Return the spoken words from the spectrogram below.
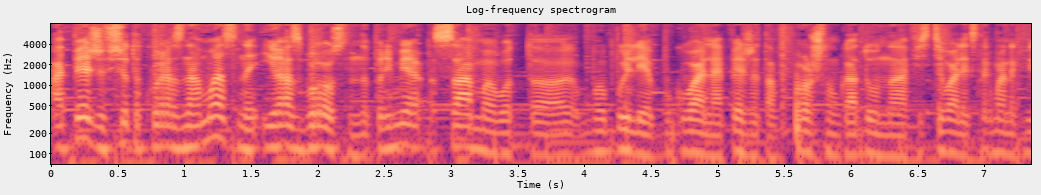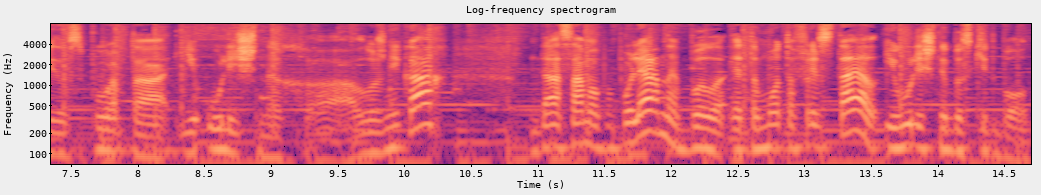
опять же, все такое разномастное и разбросано. Например, самое вот а, мы были буквально, опять же, там в прошлом году на фестивале экстремальных видов спорта и уличных э, лужниках. Да, самое популярное было это мотофристайл и уличный баскетбол.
